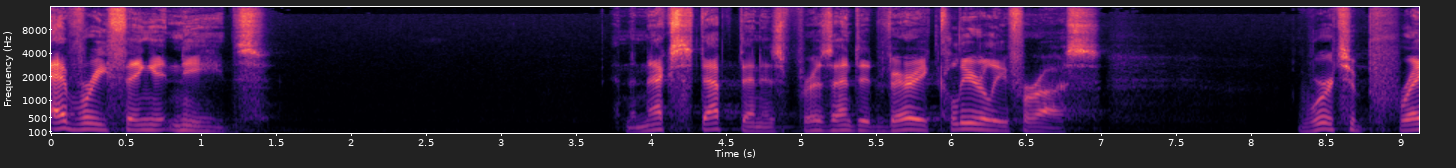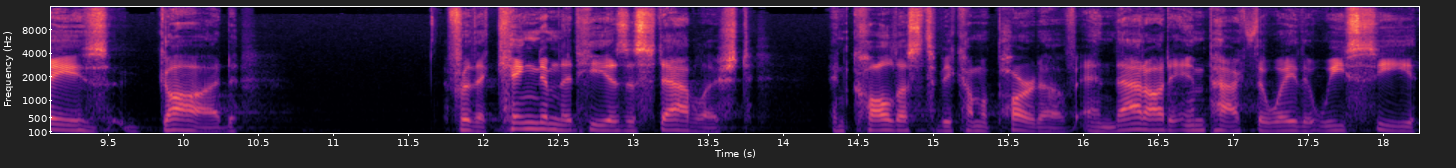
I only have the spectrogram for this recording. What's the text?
everything it needs. And the next step then is presented very clearly for us. We're to praise God for the kingdom that he has established and called us to become a part of. And that ought to impact the way that we see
